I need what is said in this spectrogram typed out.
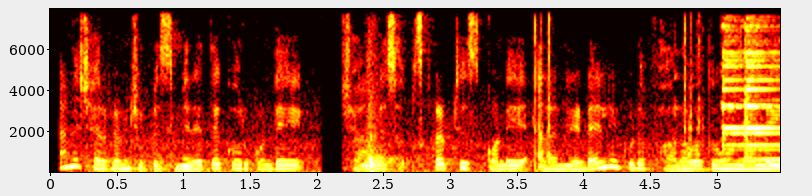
అలానే జరగడం చెప్పేసి మీరైతే కోరుకుంటే ఛానల్ సబ్స్క్రైబ్ చేసుకోండి. అలానే డైలీ కూడా ఫాలో అవుతూ ఉండండి.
